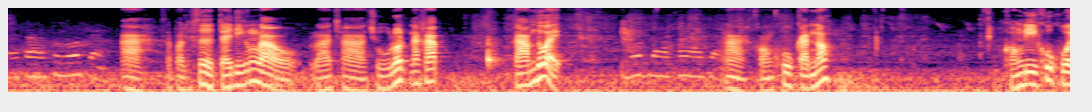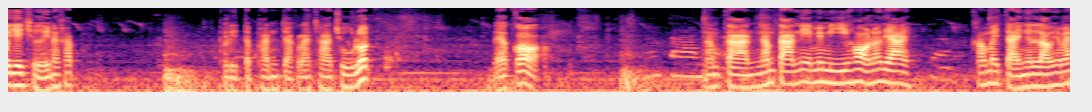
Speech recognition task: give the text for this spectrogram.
ราคาทุรสจ้ะอะสปอนเซอร์ใจดีของเรา ราชาชูรสนะครับ ตามด้วยลดราคาจ้ะอ่าของคู่กันเนาะ ของดีคู่ครัวยายเฉยนะครับ ผลิตภัณฑ์จากราชาชูรสแล้วก็น้ำตาลน้ำตาลนี่ไม่มียี่ห้อเนะยายเขาไม่จ่ายเงินเราใช่ไหม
